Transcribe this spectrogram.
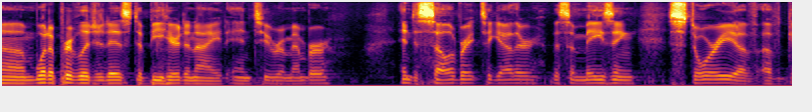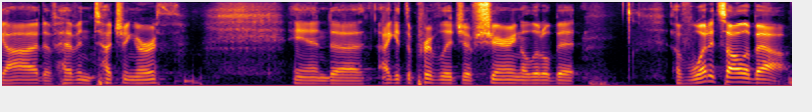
um, what a privilege it is to be here tonight and to remember and to celebrate together this amazing story of, of God, of heaven touching earth. And uh, I get the privilege of sharing a little bit of what it's all about.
